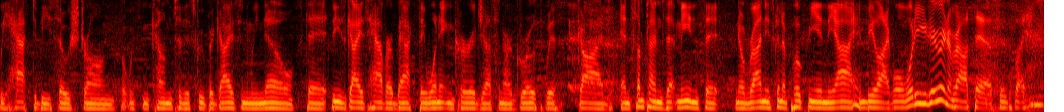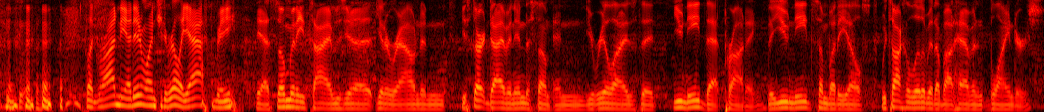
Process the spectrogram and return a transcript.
We have to be so strong, but we can come to this group of guys and we know that these guys have our back. They want to encourage us in our growth with God. And sometimes that means that, you know, Rodney's going to poke me in the eye and be like, well, what are you doing about this? It's like, it's like, Rodney, I didn't want you to really ask me. Yeah, so many times you get around and you start diving into something and you realize that you need that prodding, you need somebody else. We talk a little bit about having blinders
